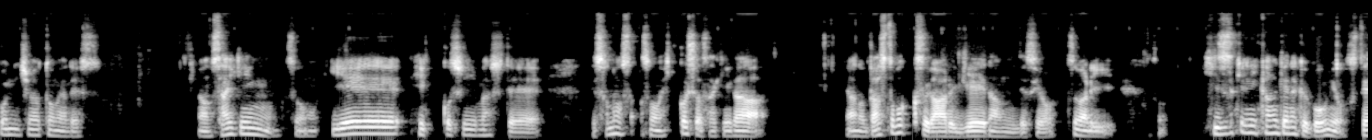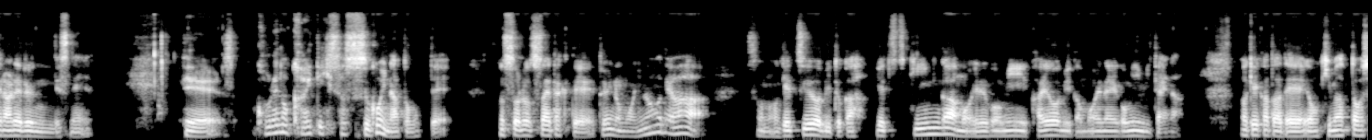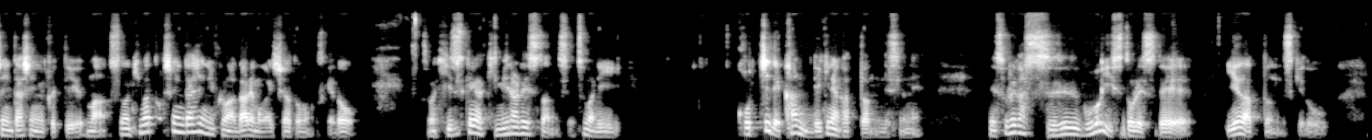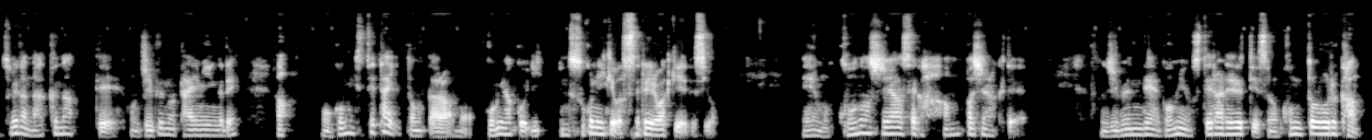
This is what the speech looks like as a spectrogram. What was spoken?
こんにちは、ともやです。あの最近、その家引っ越しまして、でそのその引っ越した先が、あのダストボックスがある家なんですよ。つまり、その日付に関係なくゴミを捨てられるんですね。で、これの快適さすごいなと思って、それを伝えたくて、というのも今までは、その月曜日とか月金が燃えるゴミ、火曜日が燃えないゴミみたいな分け方で決まった場所に出しに行くっていう、まあその決まった場所に出しに行くのは誰もが一緒だと思うんですけど、その日付が決められてたんですよ。つまり、こっちで管理できなかったんですよね。で、それがすごいストレスで嫌だったんですけど、それがなくなって、もう自分のタイミングで、あ、もうゴミ捨てたいと思ったら、もうゴミ箱いそこに行けば捨てれるわけですよ。ね、もうこの幸せが半端じゃなくて、自分でゴミを捨てられるっていうそのコントロール感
